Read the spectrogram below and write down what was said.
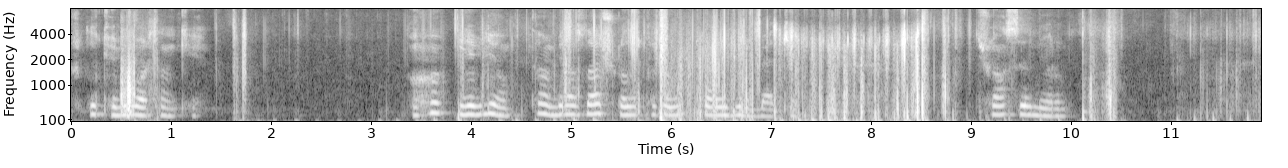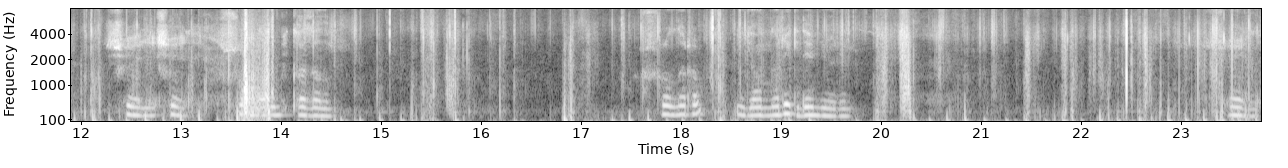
Şurada kömür var sanki. Aha inebiliyorum. Tamam biraz daha şuraları kazalım. Sonra inerim belki. Şu an sığmıyorum. Şöyle şöyle. Şuraları bir kazalım. Şuralara yanlara gidemiyorum. Şöyle.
